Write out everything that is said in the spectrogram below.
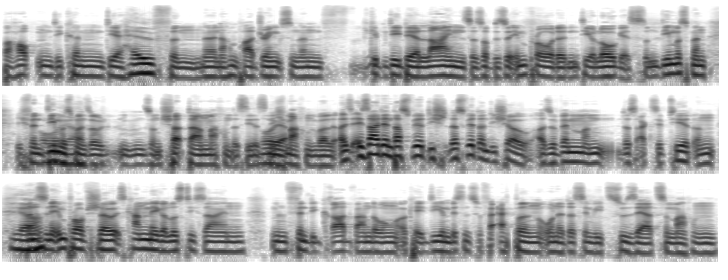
behaupten, die können dir helfen ne, nach ein paar Drinks und dann geben die dir Lines, als ob es so Impro oder ein Dialog ist. Und die muss man, ich finde, die Oh, muss ja. man so, so einen Shutdown machen, dass die das Oh, nicht ja. machen. Weil, also es sei denn, das wird, die, das wird dann die Show. Also wenn man das akzeptiert und Ja. dann ist es eine Improv-Show, es kann mega lustig sein. Man findet die Gratwanderung, okay, die ein bisschen zu veräppeln, ohne das irgendwie zu sehr zu machen,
